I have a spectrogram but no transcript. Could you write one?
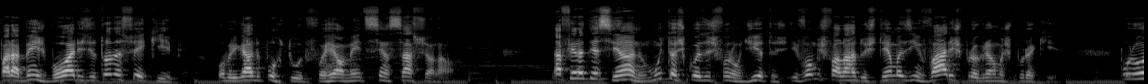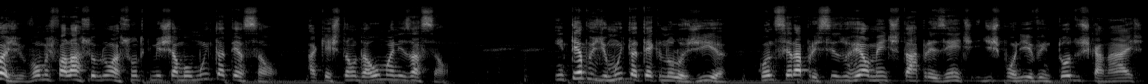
Parabéns, Boris e toda a sua equipe. Obrigado por tudo, foi realmente sensacional. Na feira desse ano, muitas coisas foram ditas e vamos falar dos temas em vários programas por aqui. Por hoje, vamos falar sobre um assunto que me chamou muita atenção: a questão da humanização. Em tempos de muita tecnologia, quando será preciso realmente estar presente e disponível em todos os canais,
